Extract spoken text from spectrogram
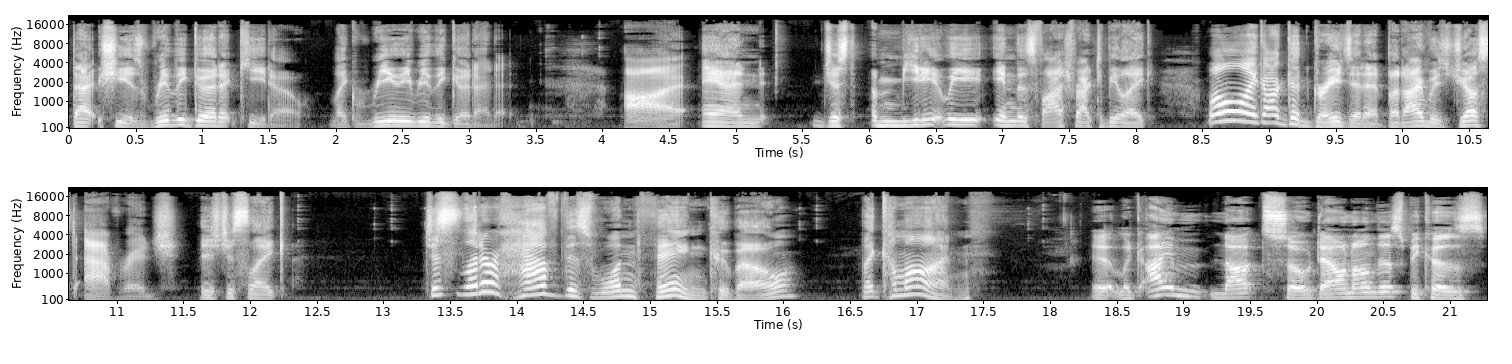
that she is really good at kido, like really, really good at it. Uh, and just immediately in this flashback to be like, well, I got good grades in it, but I was just average. It's just like, just let her have this one thing, Kubo. Like, come on. Yeah, like I'm not so down on this because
